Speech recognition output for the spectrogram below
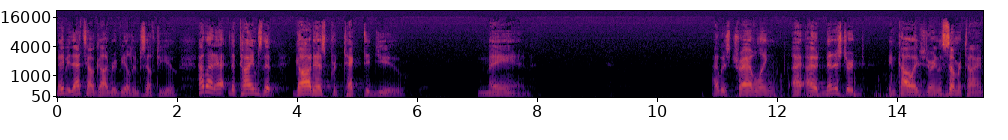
Maybe that's how God revealed Himself to you. How about the times that God has protected you? Man. I was traveling, I, I administered in college during the summertime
